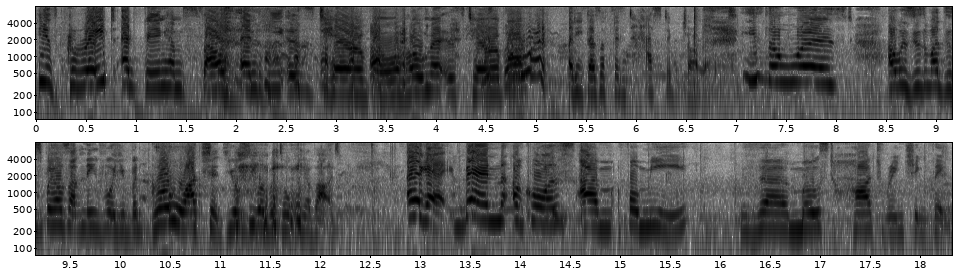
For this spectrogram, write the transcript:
he's great at being himself and he is terrible. Homer is terrible. But he does a fantastic job. He's the worst. I was just about to spoil something for you, but go watch it. You'll see what we're talking about. Okay, then of course, um, for me, the most heart wrenching thing.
